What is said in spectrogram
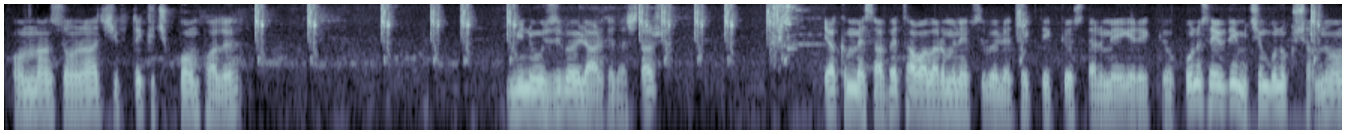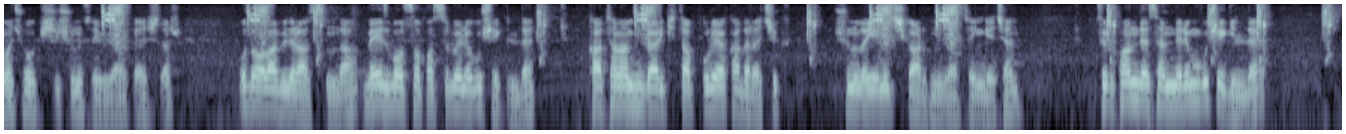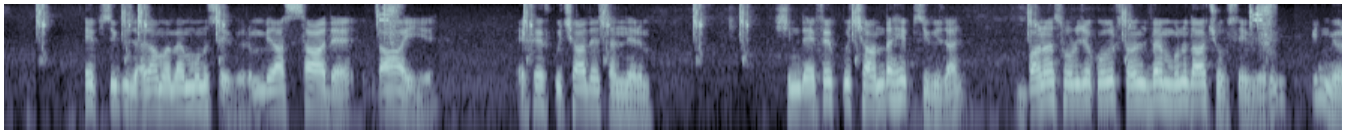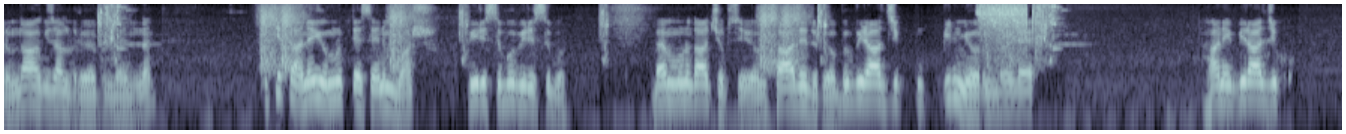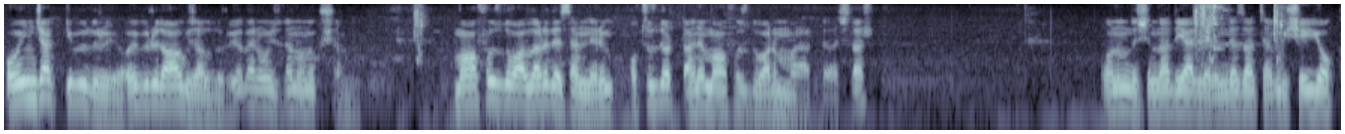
Ondan sonra çifte küçük pompalı. Mini Uzi böyle arkadaşlar. Yakın mesafe tavalarımın hepsi böyle tek tek göstermeye gerek yok. Bunu sevdiğim için bunu kuşandım ama çoğu kişi şunu seviyor arkadaşlar. Bu da olabilir aslında. Beyzbol sopası böyle bu şekilde. Katanam Hiber kitap buraya kadar açık. Şunu da yeni çıkardım zaten geçen. Tırpan desenlerim bu şekilde. Hepsi güzel ama ben bunu seviyorum. Biraz sade, daha iyi. FF bıçağı desenlerim. Şimdi FF bıçağında hepsi güzel. Bana soracak olursanız ben bunu daha çok seviyorum. Bilmiyorum daha güzel duruyor öbürlerinden. İki tane yumruk desenim var. Birisi bu birisi bu. Ben bunu daha çok seviyorum. Sade duruyor. Bu birazcık bilmiyorum böyle hani birazcık oyuncak gibi duruyor. Öbürü daha güzel duruyor. Ben o yüzden onu kuşandım. Mahfuz duvarları desenlerim. 34 tane mahfuz duvarım var arkadaşlar. Onun dışında diğerlerinde zaten bir şey yok.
